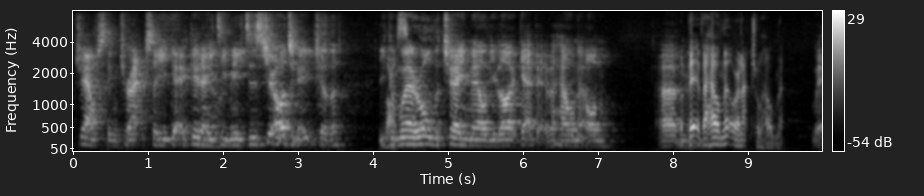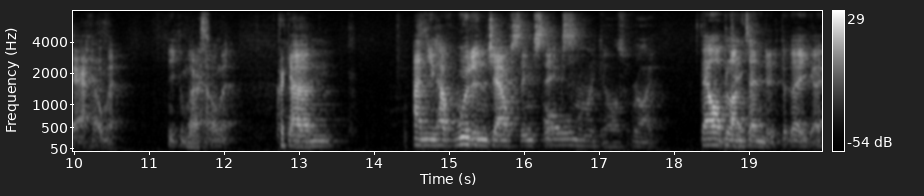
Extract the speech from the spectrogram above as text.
jousting track, so you get a good 80 meters charging at each other. You Nice. can wear all the chainmail you like, get a bit of a helmet on. Um, A bit of a helmet or an actual helmet? yeah, helmet. You can wear Nice. a helmet. Cricket helmet. And you have wooden jousting sticks. Oh my god, right. They are blunt ended, but there you go.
